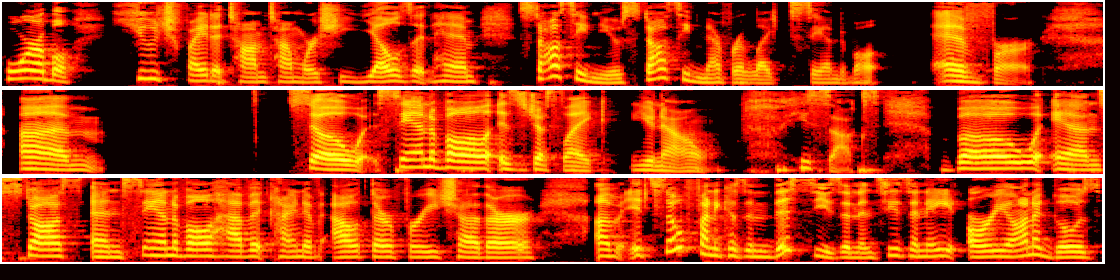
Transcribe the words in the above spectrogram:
horrible, huge fight at Tom Tom where she yells at him. Stassi knew. Stassi never liked Sandoval ever. Um, so Sandoval is just like, you know, he sucks. Beau and Stas and Sandoval have it kind of out there for each other. Um, it's so funny because in this season, in season eight, Ariana goes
